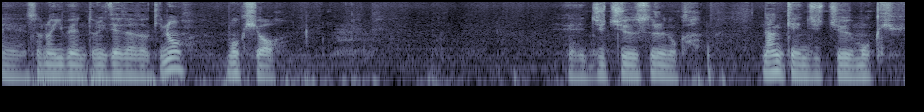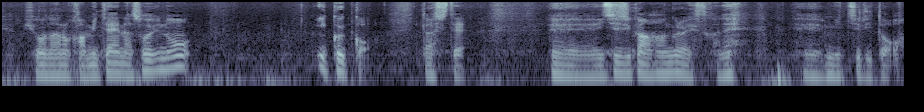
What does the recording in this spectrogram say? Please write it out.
えー、そのイベントに出た時の目標、えー、受注するのか何件受注目標なのかみたいなそういうのを一個一個出して、えー、1時間半ぐらいですかね、えみっちりと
